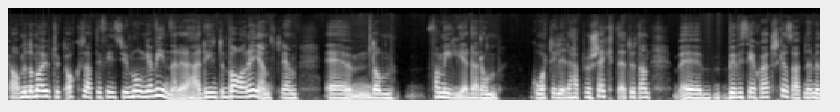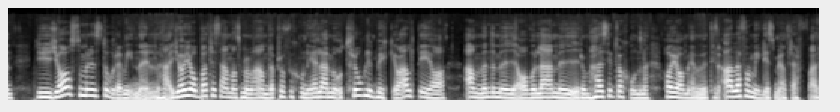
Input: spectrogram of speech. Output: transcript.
ja, men de har uttryckt också att det finns ju många vinnare i det här. Det är inte bara egentligen eh, de familjer där de går till i det här projektet, utan eh, BVC-sköterskan sa att nej men, det är ju jag som är den stora vinnaren i den här. Jag jobbar tillsammans med de andra professionerna, jag lär mig otroligt mycket och allt det jag använder mig av och lär mig i de här situationerna, har jag med mig till alla familjer som jag träffar.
